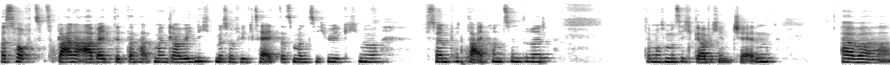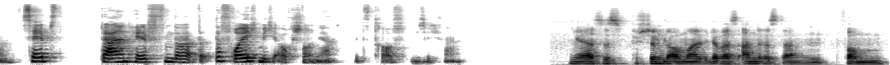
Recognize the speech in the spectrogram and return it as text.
als Hochzeitsplaner arbeitet, dann hat man, glaube ich, nicht mehr so viel Zeit, dass man sich wirklich nur auf so ein Portal konzentriert. Da muss man sich, glaube ich, entscheiden. Aber selbst planen helfen, da, da, da freue ich mich auch schon, ja, jetzt drauf, muss ich sagen. Ja, es ist bestimmt auch mal wieder was anderes dann vom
